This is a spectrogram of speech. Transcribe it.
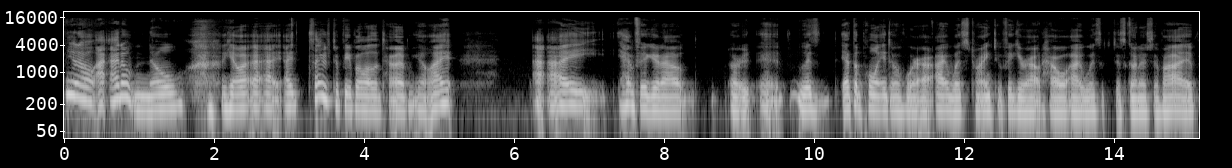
You know, I, I don't know. You know, I, I, I say to people all the time, you know, I I have figured out or uh, was at the point of where I was trying to figure out how I was just going to survive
